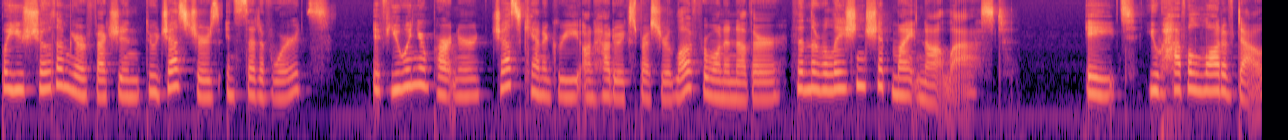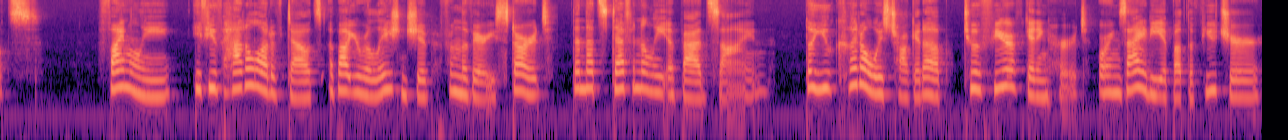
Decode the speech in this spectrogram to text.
but you show them your affection through gestures instead of words? If you and your partner just can't agree on how to express your love for one another, then the relationship might not last. 8. You have a lot of doubts. Finally, if you've had a lot of doubts about your relationship from the very start, then that's definitely a bad sign. Though you could always chalk it up to a fear of getting hurt or anxiety about the future,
